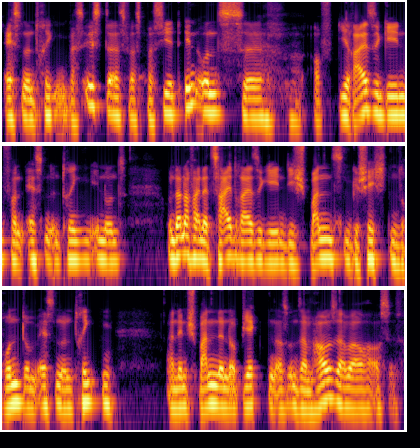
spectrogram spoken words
Essen und Trinken, was ist das? Was passiert in uns? Äh, auf die Reise gehen von Essen und Trinken in uns und dann auf eine Zeitreise gehen, die spannendsten Geschichten rund um Essen und Trinken an den spannenden Objekten aus unserem Hause, aber auch aus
